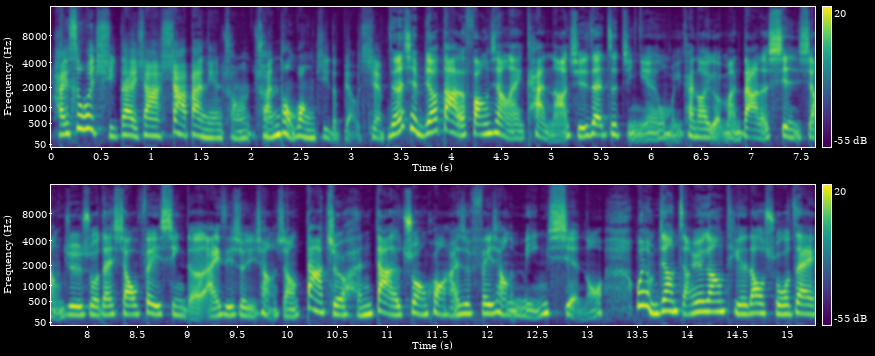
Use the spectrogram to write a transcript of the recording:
还是会期待一下下半年传传统旺季的表现。而且比较大的方向来看呢，其实在这几年我们也看到一个蛮大的现象，就是说在消费性的 IC 设计厂商大者恒大的状况还是非常的明显哦。为什么这样讲？因为刚刚提到说，在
